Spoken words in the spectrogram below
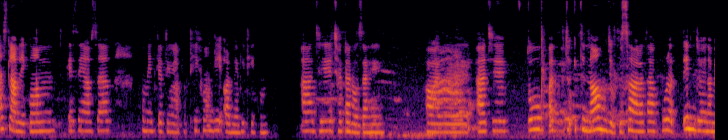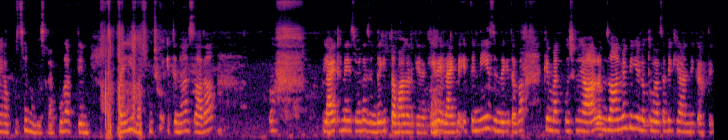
अस्सलाम वालेकुम। कैसे हैं आप सब? उम्मीद करती हूँ आप ठीक होंगी और मैं भी ठीक हूँ। आज छठा रोज़ा है और आज तो जो इतना मुझे गुस्सा आ रहा था, पूरा दिन जो है ना मेरा गुस्से में घुस रहा है, पूरा दिन। सही मत पूछो, इतना ज़्यादा लाइट ने जो है ना ज़िंदगी तबाह करके रखी है। लाइट ने इतनी ज़िंदगी तबाह कि मत पूछो यार, रमज़ान में भी ये लोग थोड़ा सा भी ख्याल नहीं करते।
